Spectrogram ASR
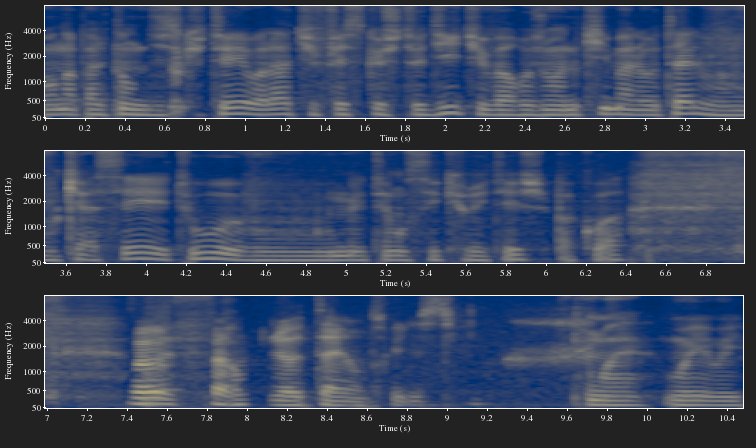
on n'a pas le temps de discuter. Voilà, tu fais ce que je te dis, tu vas rejoindre Kim à l'hôtel, vous vous cassez et tout, vous vous mettez en sécurité, je sais pas quoi. Ouais, Bref. fermer l'hôtel, un truc. Ouais, oui, oui.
